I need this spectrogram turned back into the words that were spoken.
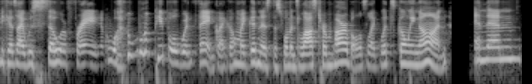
because I was so afraid of what, what people would think. Like, oh my goodness, this woman's lost her marbles. Like, what's going on? And then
